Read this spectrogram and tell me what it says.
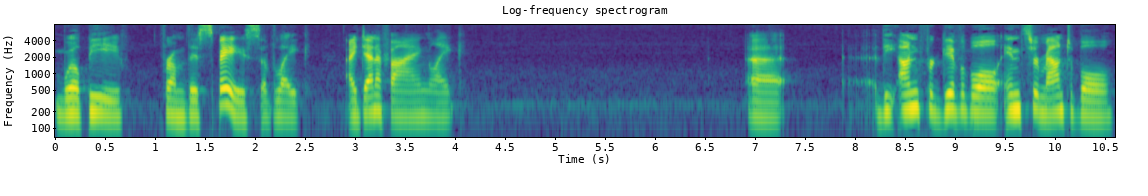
will be from this space of like identifying like uh, the unforgivable, insurmountable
